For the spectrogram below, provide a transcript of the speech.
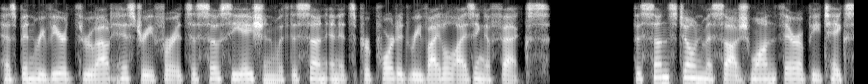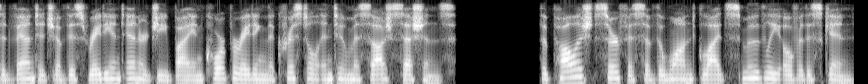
has been revered throughout history for its association with the sun and its purported revitalizing effects. The Sunstone Massage Wand Therapy takes advantage of this radiant energy by incorporating the crystal into massage sessions. The polished surface of the wand glides smoothly over the skin,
